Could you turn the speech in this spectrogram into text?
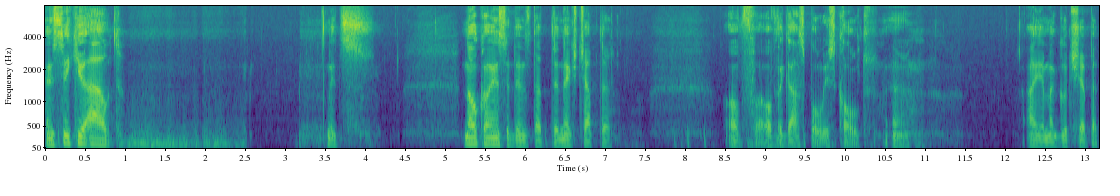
and seek you out. It's no coincidence that the next chapter of, of the gospel is called uh, I am a good shepherd.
